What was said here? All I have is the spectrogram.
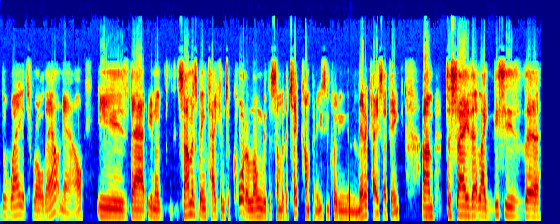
the way it's rolled out now is that you know Sama's being taken to court along with the, some of the tech companies, including in the Meta case, I think, um, to say that like this is the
